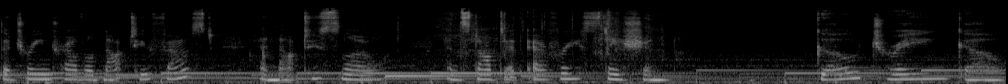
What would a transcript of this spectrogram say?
the train traveled not too fast and not too slow and stopped at every station. Go, train, go.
